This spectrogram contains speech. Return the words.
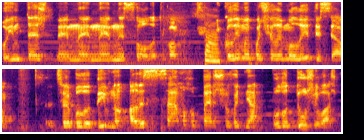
бо їм теж не не, не солодко. Так. І коли ми почали молитися. Це було дивно, але з самого першого дня було дуже важко,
